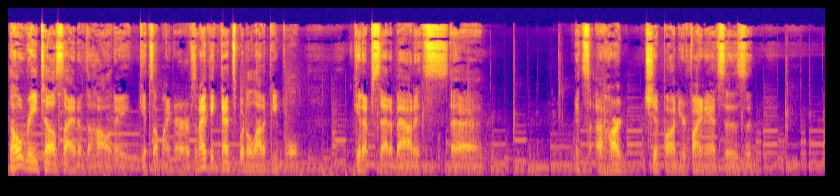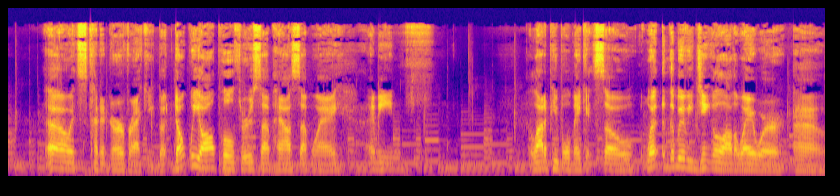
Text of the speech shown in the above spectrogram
The whole retail side of the holiday gets on my nerves, and I think that's what a lot of people get upset about. It's uh, it's a hardship on your finances, and oh, it's kind of nerve wracking. But don't we all pull through somehow, some way? I mean, a lot of people make it so. What the movie Jingle All the Way, where uh,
